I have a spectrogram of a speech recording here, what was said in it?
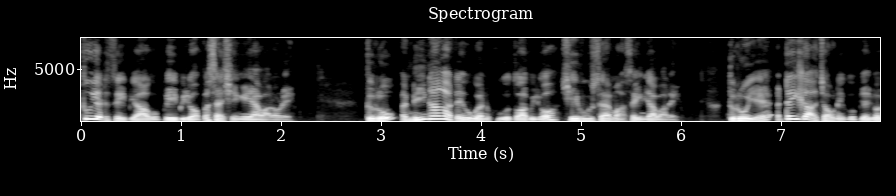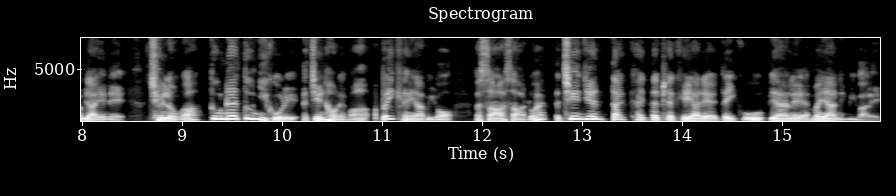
သူ့ရဲ့တစိပ်ပြားကိုပေးပြီးတော့ပတ်စံရှင်းခဲ့ရပါတော့တယ်သူတို့အနီးနားကတဲဟူကန်တစ်ခုကိုသွားပြီးတော့ရေဘူးဆန်းမှာစိန်ကြပါတယ်သူတို့ရဲ့အတိတ်ကအကြောင်းတွေကိုပြန်ပြောပြရင်းနဲ့ချင်းလုံကသူနဲ့သူ့ညီကိုတွေအချင်းထောင်ထဲမှာအပိတ်ခံရပြီးတော့အစားအစာအတွက်အချင်းချင်းတိုက်ခိုက်တက်ဖြတ်ခဲ့ရတဲ့အတိတ်ကိုပြန်လဲအမှတ်ရနေမိပါတယ်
